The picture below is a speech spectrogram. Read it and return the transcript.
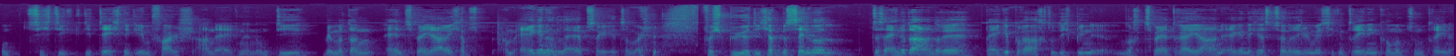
und sich die, die Technik eben falsch aneignen. Und die, wenn man dann ein, zwei Jahre, ich habe es am eigenen Leib, sage ich jetzt einmal, verspürt. Ich habe mir selber das eine oder andere beigebracht und ich bin nach zwei, drei Jahren eigentlich erst zu einem regelmäßigen Training gekommen zum Trainer.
